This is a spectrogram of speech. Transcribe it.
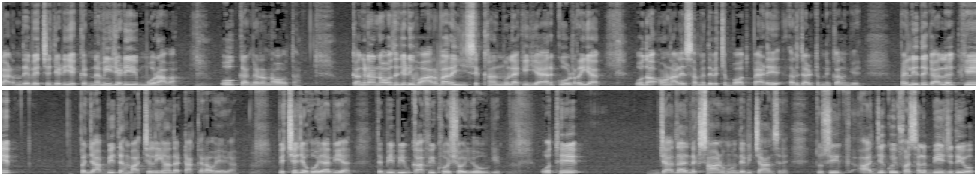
ਘੜਨ ਦੇ ਵਿੱਚ ਜਿਹੜੀ ਇੱਕ ਨਵੀਂ ਜਿਹੜੀ ਮੋਹਰਾ ਵਾ, ਉਹ ਕੰਗਣਾ ਨੌਤ ਆ। ਕੰਗਣਾ ਨੌਤ ਜਿਹੜੀ ਵਾਰ-ਵਾਰ ਸਿੱਖਾਂ ਨੂੰ ਲੈ ਕੇ ਯਹਿਰ ਘੋਲ ਰਹੀ ਆ, ਉਹਦਾ ਆਉਣ ਵਾਲੇ ਸਮੇਂ ਦੇ ਵਿੱਚ ਬਹੁਤ ਭੈੜੇ ਰਿਜ਼ਲਟ ਨਿਕਲਣਗੇ। ਪਹਿਲੀ ਤੇ ਗੱਲ ਕਿ ਪੰਜਾਬੀ ਤੇ ਹਿਮਾਚਲੀਆਂ ਦਾ ਟੱਕਰਾ ਹੋਏਗਾ। ਪਿੱਛੇ ਜੇ ਹੋਇਆ ਵੀ ਆ, ਤੇ ਬੀਬੀ ਕਾਫੀ ਖੁਸ਼ ਹੋਈ ਹੋਊਗੀ। ਉਥੇ ਜ਼ਿਆਦਾ ਨੁਕਸਾਨ ਹੋਣ ਦੇ ਵੀ ਚਾਂਸ ਨੇ। ਤੁਸੀਂ ਅੱਜ ਕੋਈ ਫਸਲ ਬੀਜਦੇ ਹੋ,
